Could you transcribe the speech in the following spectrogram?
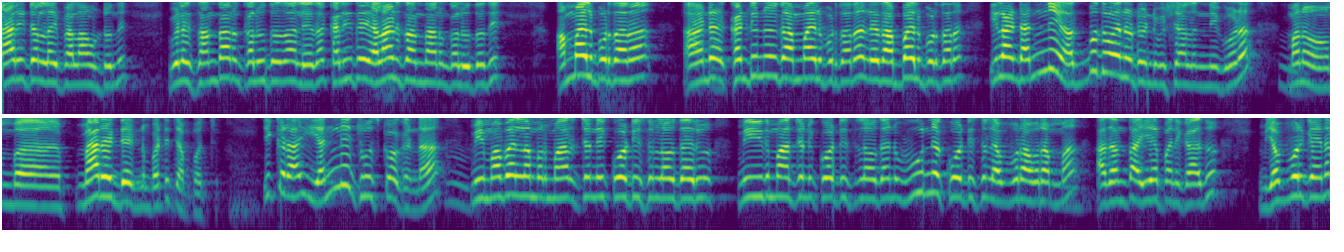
మ్యారిటల్ లైఫ్ ఎలా ఉంటుంది? వీళ్ళకి సంతానం కలుగుతుందా లేదా? కలిగితే ఎలాంటి సంతానం కలుగుతుంది? అమ్మాయిలు పుడతారా? అంటే కంటిన్యూగా అమ్మాయిలు పుడతారా? లేదా అబ్బాయిలు పుడతారా? ఇలాంటి అన్ని అద్భుతమైనటువంటి విషయాలన్నీ కూడా మనం మ్యారేజ్ డేట్ని బట్టి చెప్పొచ్చు. ఇక్కడ ఇవన్నీ చూసుకోకుండా మీ మొబైల్ నెంబర్ మార్చండి కోటీసులు అవుతారు. మీ ఇది మార్చండి కోటీసులు అవుతారు. ఊరినే కోటీసులు ఎవరు అవరమ్మా. అదంతా అయ్యే పని కాదు. ఎవరికైనా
